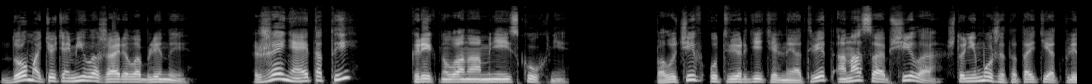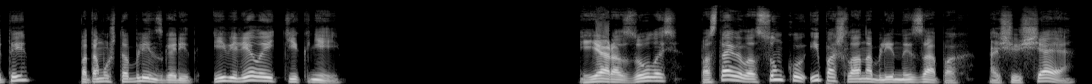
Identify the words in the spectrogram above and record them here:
Дома тетя Мила жарила блины. «Женя, это ты?» — крикнула она мне из кухни. Получив утвердительный ответ, она сообщила, что не может отойти от плиты, потому что блин сгорит, и велела идти к ней. Я разулась, поставила сумку и пошла на блинный запах, ощущая,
